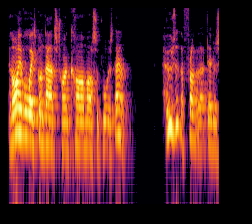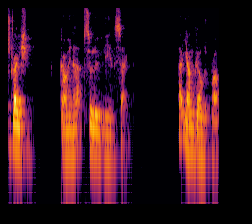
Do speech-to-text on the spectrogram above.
and I've always gone down to try and calm our supporters down. Who's at the front of that demonstration going absolutely insane? That young girl's brother.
